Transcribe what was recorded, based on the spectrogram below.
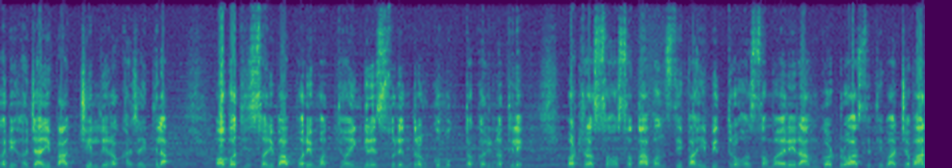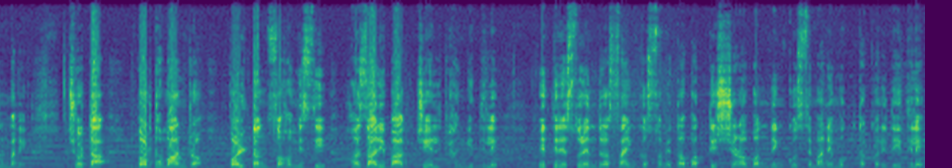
गरि हजारीबाग जेल र अवधि सर इङ्ज सुन्द्र मुक्त गरिन अठर श सतावन सिपाही विद्रोह समयले रामगढरु जवान जवानमा छोटा बर्धमान पल्टनसह मिसि हजारीबाग जेल भाँगिले एले सुरेन्द्र साईको समेत बत्तिसजना बन्दीको मुक्त गरिदिए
